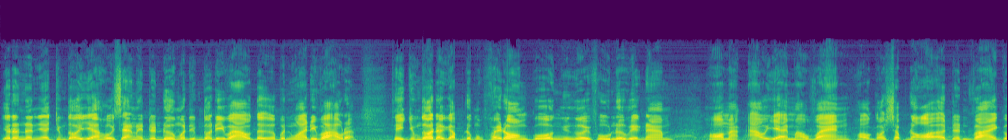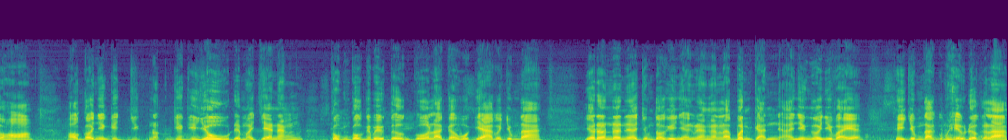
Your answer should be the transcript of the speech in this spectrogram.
Do đó nên à, chúng tôi à, hồi sáng này trên đường mà chúng tôi đi vào từ bên ngoài đi vào đó thì chúng tôi đã gặp được một phái đoàn của những người phụ nữ Việt Nam họ mặc áo dài màu vàng, họ có sọc đỏ ở trên vai của họ. Họ có những cái chiếc chiếc cái dù để mà che nắng, cũng có cái biểu tượng của lá cờ quốc gia của chúng ta. Do đó nên à, chúng tôi ghi nhận rằng là bên cạnh à, những người như vậy thì chúng ta cũng hiểu được là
